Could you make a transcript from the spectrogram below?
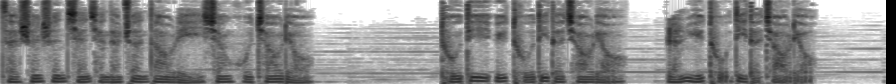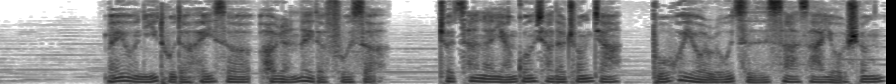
在深深浅浅的栈道里相互交流，土地与土地的交流。人与土地的交流，没有泥土的黑色和人类的肤色，这灿烂阳光下的庄稼不会有如此飒飒有声。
